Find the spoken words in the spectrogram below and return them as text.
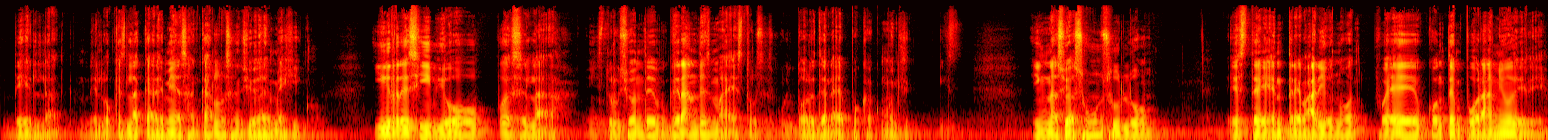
de, la, de lo que es la Academia de San Carlos en Ciudad de México. Y recibió pues la instrucción de grandes maestros, escultores de la época, como Ignacio Azúnzulo, este, entre varios, ¿no? Fue contemporáneo de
